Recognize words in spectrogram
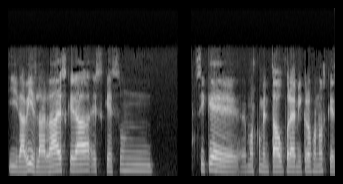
y David. La verdad es que era, es que es un sí que hemos comentado fuera de micrófonos que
